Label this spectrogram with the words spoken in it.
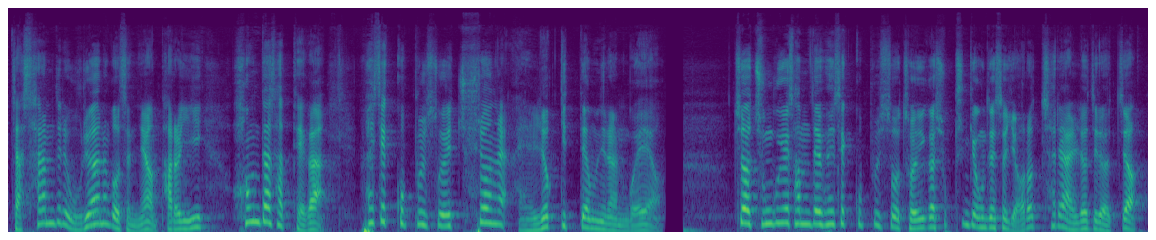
자, 사람들이 우려하는 것은요, 바로 이 헝다 사태가 회색 코뿔소의 출현을 알렸기 때문이라는 거예요. 자, 중국의 3대 회색 코뿔소 저희가 쇼킹 경제에서 여러 차례 알려드렸죠.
